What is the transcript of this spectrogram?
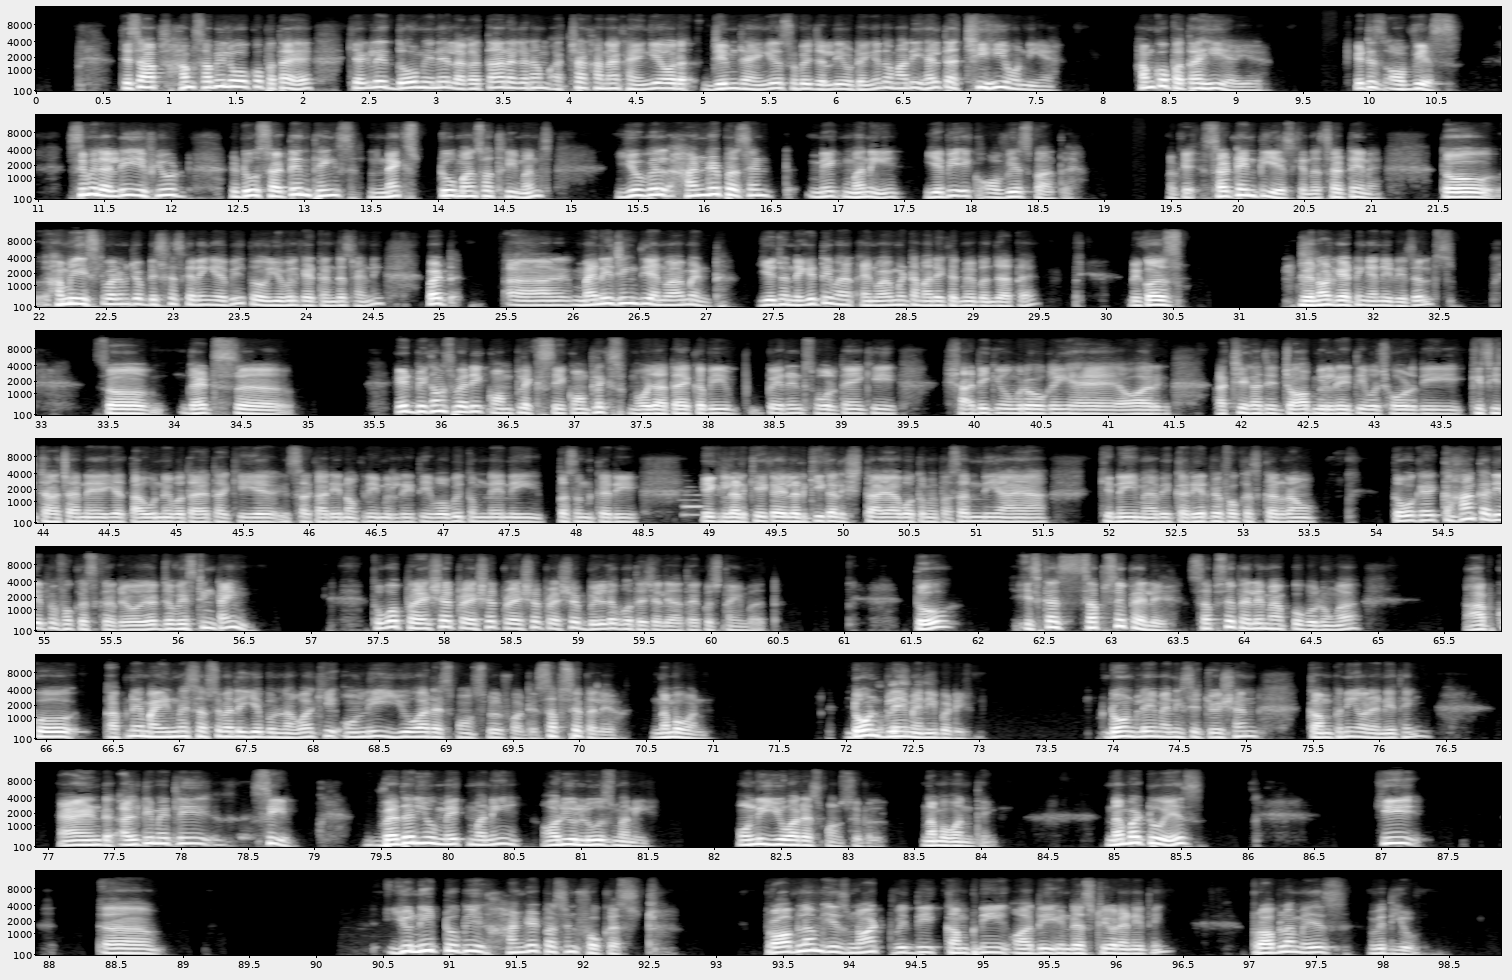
जैसे आप, हम सभी लोगों को पता है कि अगले दो महीने लगातार अगर हम अच्छा खाना खाएँगे और जिम जाएँगे सुबह जल्दी उठेंगे तो हमारी हेल्थ अच्छी ही होनी है। हमको पता ही है ये। Is obvious similarly if you do certain things next two months और three months you will hundred percent make money ये भी एक ऑब्वियस बात है। ओके सर्टेनिटी है इसके अंदर सर्टेन है। तो हम इसके बारे में जब डिस्कस करेंगे अभी तो you will get understanding but managing the environment ये जो नेगेटिव एनवायरमेंट हमारे घर में बन जाता है because we are not getting any result so that's it becomes very complex ये कॉम्प्लेक्स हो जाता है। कभी पेरेंट्स बोलते हैं कि शादी की उम्र हो गई है और अच्छी खासी जॉब मिल रही थी वो छोड़ दी। किसी चाचा ने या ताऊ ने बताया था कि ये सरकारी नौकरी मिल रही थी वो भी तुमने नहीं पसंद करी। एक लड़के का लड़की का रिश्ता आया वो तुम्हें पसंद नहीं आया कि नहीं मैं अभी करियर पे फोकस कर रहा हूँ। तो वो कहे कहाँ करियर पे फोकस कर रहे हो यार जो वेस्टिंग टाइम। तो वो pressure pressure pressure pressure build up होते चले जाता है कुछ टाइम बाद। तो इसका सबसे पहले सबसे पहले मैं आपको बोलूँगा आपको अपने माइंड में सबसे पहले ये बोलना होगा कि only you are responsible for this सबसे पहले number one don't blame anybody don't blame any situation company और anything and ultimately see whether you make money or you lose money only you are responsible number one thing number two is कि you need to be hundred percent focused problem is not with the company or the industry or anything. Problem is with you.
